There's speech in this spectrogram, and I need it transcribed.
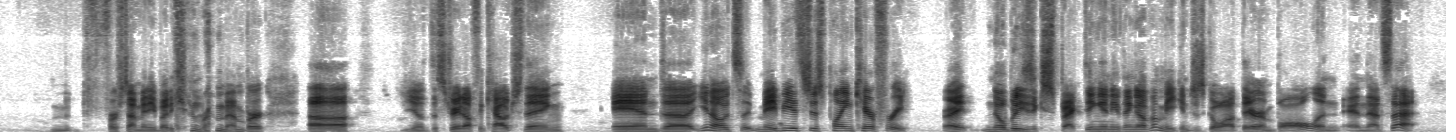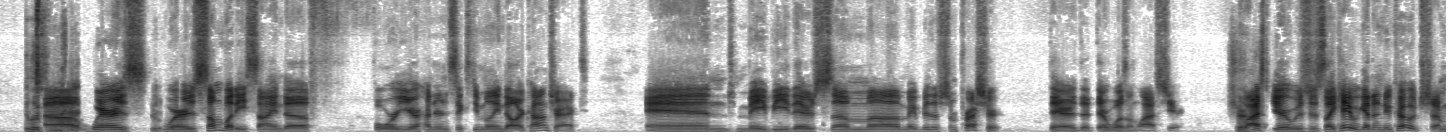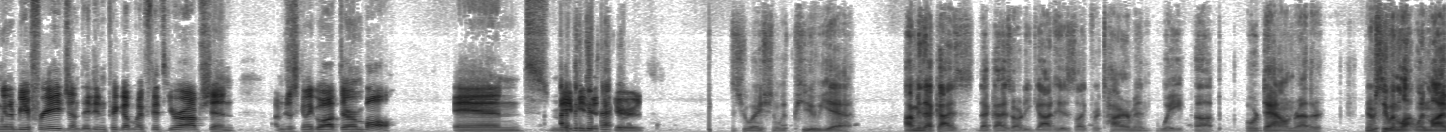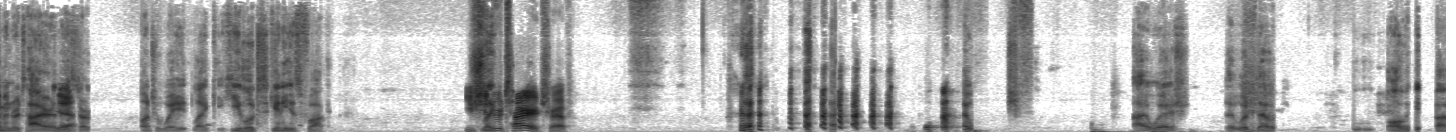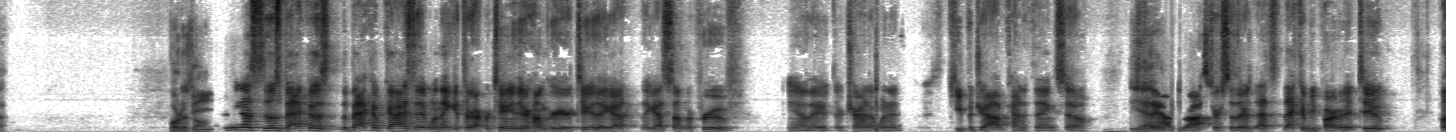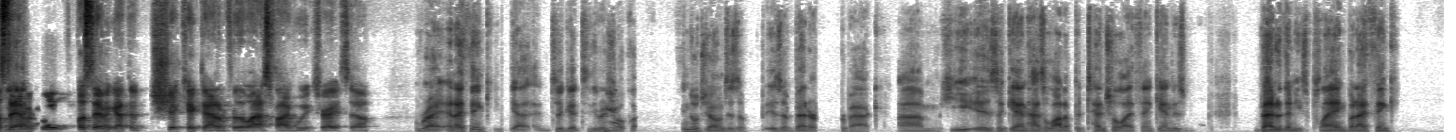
first time anybody can remember, uh, you know, the straight off the couch thing, and uh, you know, it's maybe it's just playing carefree, right? Nobody's expecting anything of him. He can just go out there and ball, and and that's that. Uh, whereas whereas somebody signed a four year, hundred and sixty million dollar contract, and maybe there's some uh, maybe there's some pressure there that there wasn't last year. sure. Last year was just like, hey, we got a new coach. I'm going to be a free agent. They didn't pick up my fifth year option. I'm just going to go out there and ball. And maybe this that- year, situation with Pugh, yeah. I mean that guy's that guy's already got his like retirement weight up or down rather. You ever see when when Lyman retire and Yeah. they start a bunch of weight? Like he looks skinny as fuck. you should like- retire, Trev. I wish it would that would all the uh, cortisol. The- You know, those backups, the backup guys that when they get their opportunity, they're hungrier too. They got they got something to prove. You know, they they're trying to win a keep a job kind of thing. So yeah, stay yeah, on the roster. So there's that's that could be part of it too. Plus they Yeah. haven't played, plus they haven't got the shit kicked out of them for the last five weeks, right? So right. And I think yeah, to get to the original question, Daniel Jones is a is a better quarterback. Um, he is again has a lot of potential, I think, and is better than he's playing. But I think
